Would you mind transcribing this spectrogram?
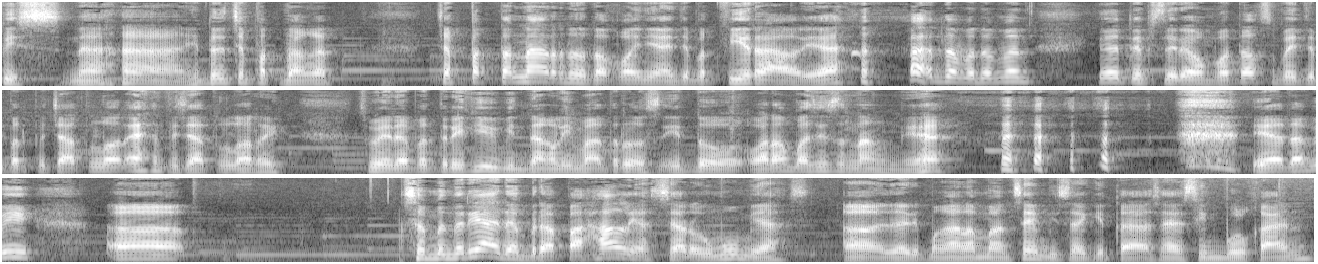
piece. Nah itu cepet banget. Cepet tenar tuh tokonya cepet viral ya. Teman-teman ya tips dari Om Botak supaya cepet pecah telur. Eh pecah telur nih supaya dapat review bintang 5 terus. Itu orang pasti senang ya. Ya tapi uh, sebenarnya ada beberapa hal yang secara umum ya uh, dari pengalaman saya bisa kita saya simpulkan.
